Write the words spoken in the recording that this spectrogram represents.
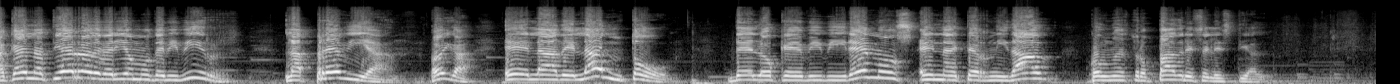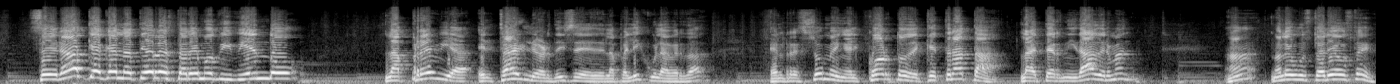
Acá en la tierra deberíamos de vivir la previa, oiga, el adelanto de lo que viviremos en la eternidad con nuestro Padre Celestial. ¿Será que acá en la tierra estaremos viviendo la previa, el trailer, dice, de la película, verdad? El resumen, el corto de qué trata la eternidad, hermano. ¿Ah? ¿No le gustaría a usted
